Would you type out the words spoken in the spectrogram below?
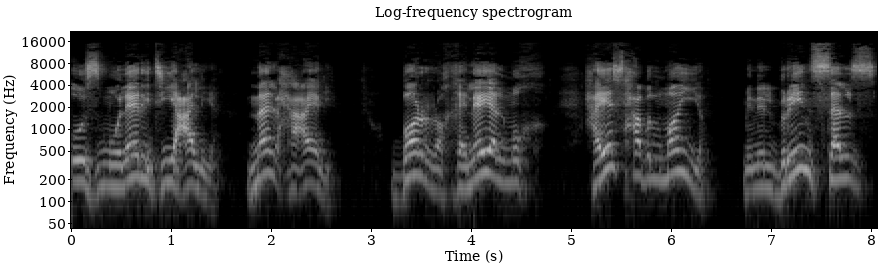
osmolarity عالية. ملح عالي. بره خلايا المخ. هيسحب المية من ال brain cells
